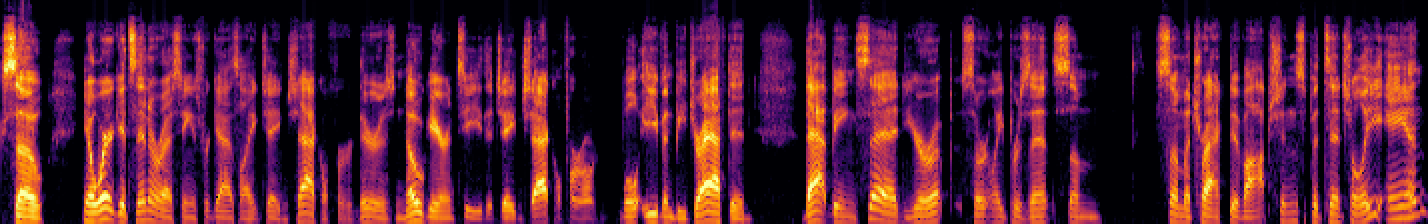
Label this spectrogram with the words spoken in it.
So, you know, where it gets interesting is for guys like Jaden Shackelford. There is no guarantee that Jaden Shackelford will even be drafted. That being said, Europe certainly presents some some attractive options potentially, and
